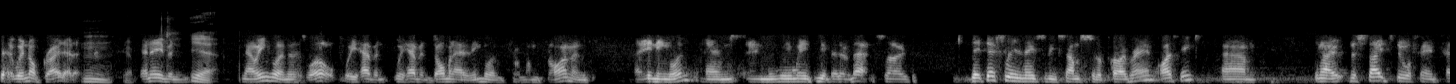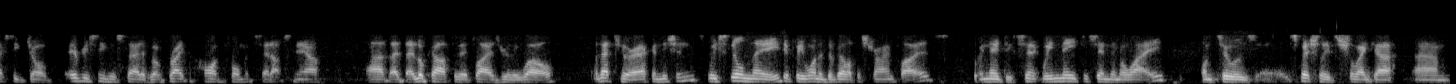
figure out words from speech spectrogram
that we're not great at it, mm. and even yeah. now England as well. We haven't we haven't dominated England for a long time, and uh, in England, and and we need to get better at that. So there definitely needs to be some sort of program. I think. Um, you know, the states do a fantastic job. Every single state has got great high performance setups now. Uh, they, they look after their players really well. And that's for our conditions. We still need, if we want to develop Australian players, we need to send, we need to send them away on tours, especially to Sri Lanka. Um,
